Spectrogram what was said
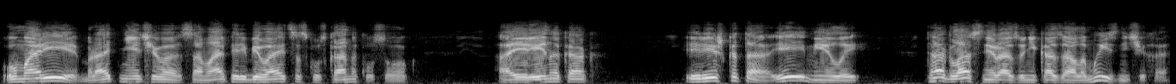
У Марии брать нечего, сама перебивается с куска на кусок. А Ирина как? Иришка-то и милый. Та глаз ни разу не казала, мызничиха.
